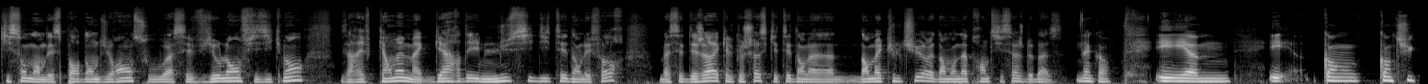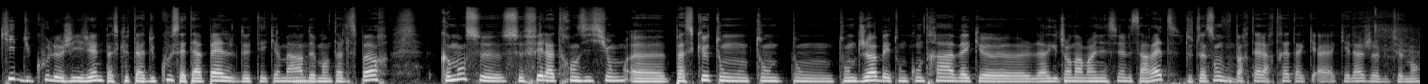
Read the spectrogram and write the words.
qui sont dans des sports d'endurance ou assez violents physiquement, ils arrivent quand même à garder une lucidité dans l'effort. Bah, c'est déjà quelque chose qui était dans, la, dans ma culture et dans mon apprentissage de base. D'accord. Et, euh, et quand, quand tu quittes du coup le GIGN, parce que tu as du coup cet appel de tes camarades mhm. de Mental Sport, comment se, fait la transition euh, Parce que ton, ton, ton, ton, job et ton contrat avec euh, la gendarmerie nationale s'arrêtent. De toute façon, vous mm. partez à la retraite à, quel âge habituellement?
